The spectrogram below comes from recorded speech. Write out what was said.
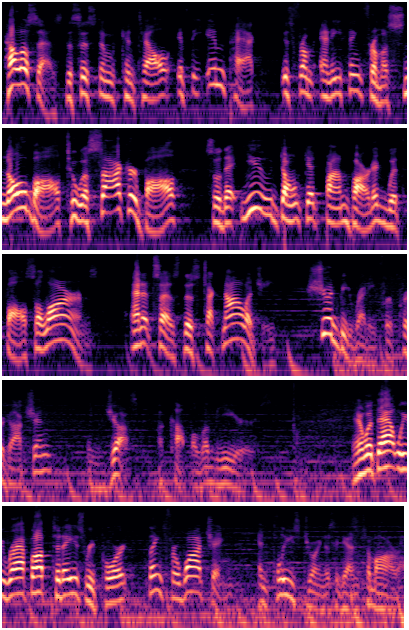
Hella says the system can tell if the impact is from anything from a snowball to a soccer ball so that you don't get bombarded with false alarms. And it says this technology should be ready for production in just a couple of years. And with that, we wrap up today's report. Thanks for watching, and please join us again tomorrow.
